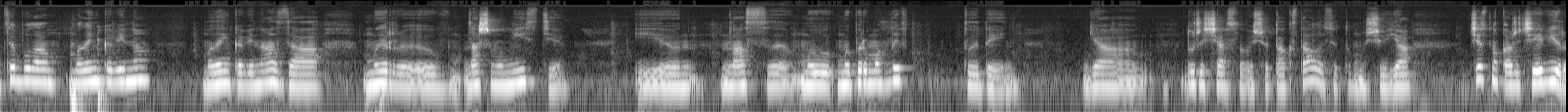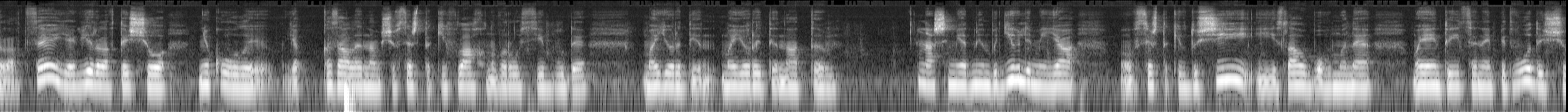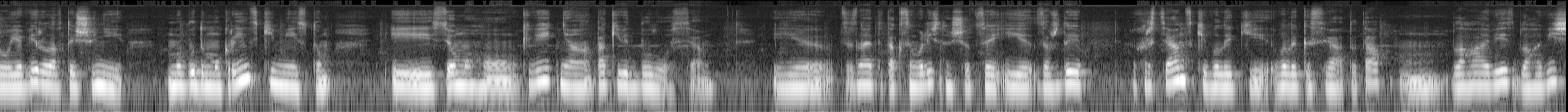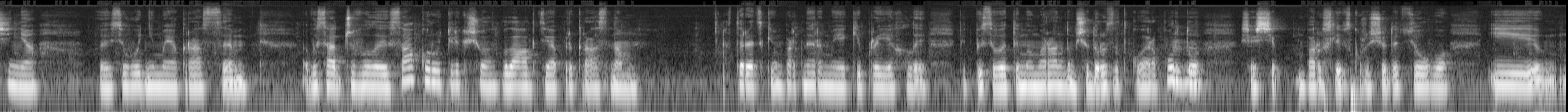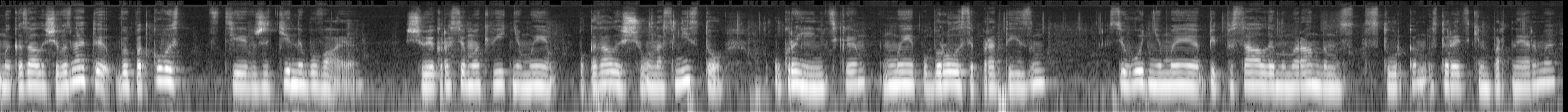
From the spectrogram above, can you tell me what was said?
це була маленька війна, маленька війна за мир е, в нашому місті. І нас, е, ми, ми перемогли в той день. Я дуже щаслива, що так сталося, тому що я, чесно кажучи, я вірила в це. Я вірила в те, що ніколи, як казали нам, що все ж таки флаг Новоросії буде майорити, майорити над е, нашими адмінбудівлями. Я все ж таки в душі, і слава Богу, мене моя інтуїція не підводить, що я вірила в те, що ні, ми будемо українським містом. І 7 квітня так і відбулося. І це, знаєте, так символічно, що це і завжди християнське велике, велике свято, так? Благовість, благовіщення. Е, Сьогодні ми якраз е, висаджували сакуру, тільки що у нас була акція прекрасна з турецькими партнерами, які приїхали підписувати меморандум щодо розвитку аеропорту. Ще ще пару слів скажу щодо цього. І ми казали, що ви знаєте, випадковості в житті не буває. Що якраз 7 квітня ми показали, що у нас місто українське, ми побороли сепаратизм. Сьогодні ми підписали меморандум з, з турками, з турецькими партнерами,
